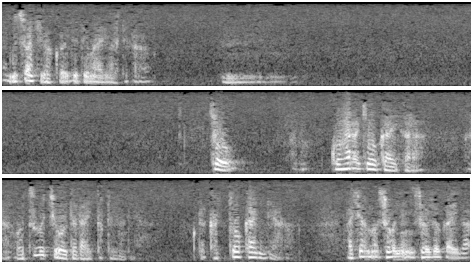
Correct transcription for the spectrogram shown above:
三橋がこれ出てまいりましてから、うん、今日、あの、小原教会からお通知をいただいたというのである。これは活動会議であろう。あちらの少年少女会が、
